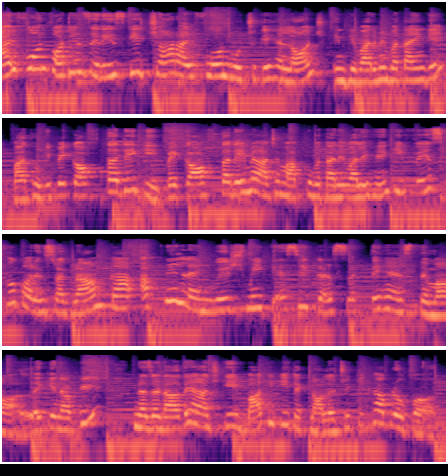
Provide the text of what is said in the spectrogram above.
आईफोन 14 सीरीज़ के चार आईफोन हो चुके हैं लॉन्च इनके बारे में बताएँगे। बात होगी पिक ऑफ़ द डे की। पिक ऑफ़ द डे में आज हम आपको बताने वाले हैं कि फेसबुक और इंस्टाग्राम का अपनी लैंग्वेज में कैसे कर सकते हैं इस्तेमाल। लेकिन अभी नज़र डालते हैं आज की बाकी की टेक्नोलॉजी की खबरों पर।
